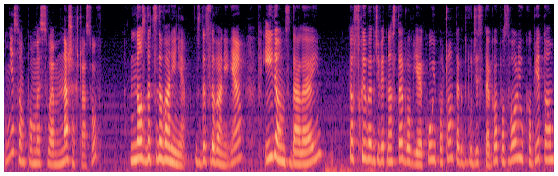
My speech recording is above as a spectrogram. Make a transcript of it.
nie są pomysłem naszych czasów? No, zdecydowanie nie. Zdecydowanie nie. Idąc dalej, to schyłek XIX wieku i początek XX pozwolił kobietom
